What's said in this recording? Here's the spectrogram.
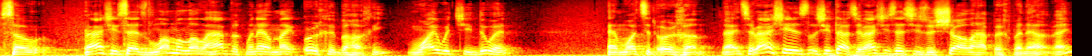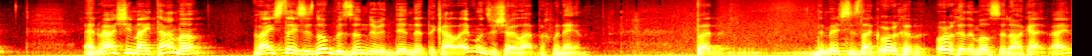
So Rashi says, Lama lala hapich penel my urcha b'hachi. Why would she do it? And what's it urcha? Right. So Rashi is l'shita. So Rashi says she's a shal hapich penel. Right. And Rashi Maitama, Weiss says there's no bezunder din that the kala, everyone's a shal shayla b'chbeneim. But the mission is like Urcha, the Milsanaka, right?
